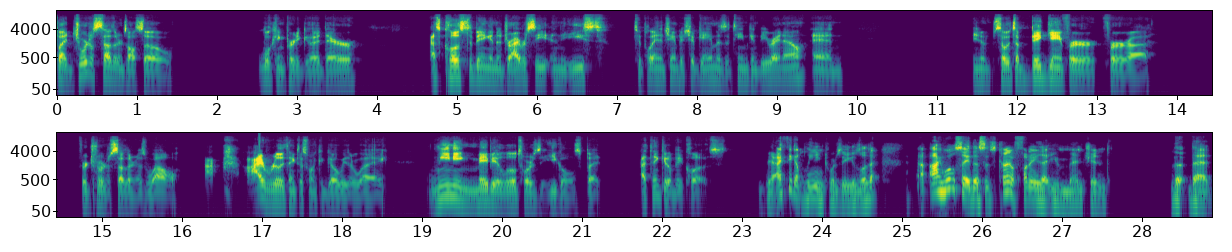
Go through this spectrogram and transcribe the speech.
but Georgia Southern's also looking pretty good. They're as close to being in the driver's seat in the East to play in a championship game as a team can be right now, and you know, so it's a big game for for uh, for Georgia Southern as well. I, I really think this one could go either way, leaning maybe a little towards the Eagles, but I think it'll be close. Yeah, I think I'm leaning towards the Eagles. I will say this: it's kind of funny that you mentioned that that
